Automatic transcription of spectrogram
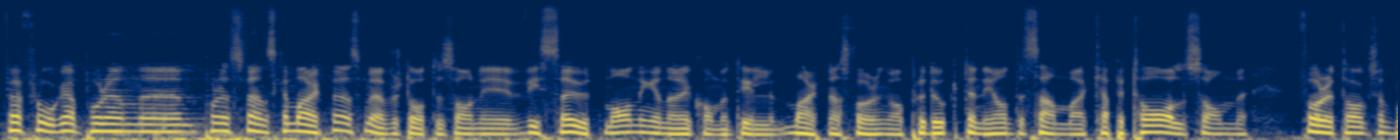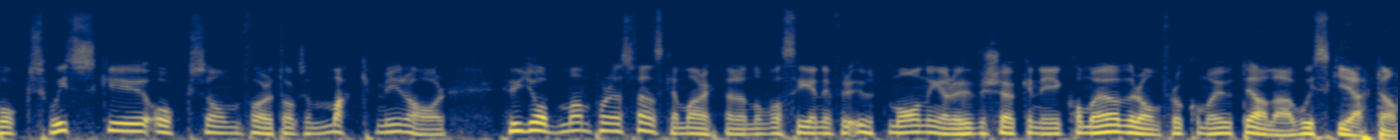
Får jag fråga, på den, eh, på den svenska marknaden som jag förstått det så har ni vissa utmaningar när det kommer till marknadsföring av produkten. Ni har inte samma kapital som företag som Box Whisky och som företag som Mackmyra har. Hur jobbar man på den svenska marknaden och vad ser ni för utmaningar och hur försöker ni komma över dem för att komma ut i alla whiskyhjärtan?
